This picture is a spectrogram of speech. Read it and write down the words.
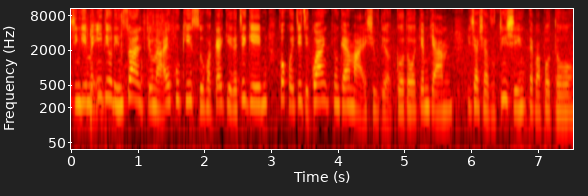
新任的院长人选将来要负起司法改革的责任，国会这一关恐怕嘛会受到高度的检验。以下小组进行台北报道。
